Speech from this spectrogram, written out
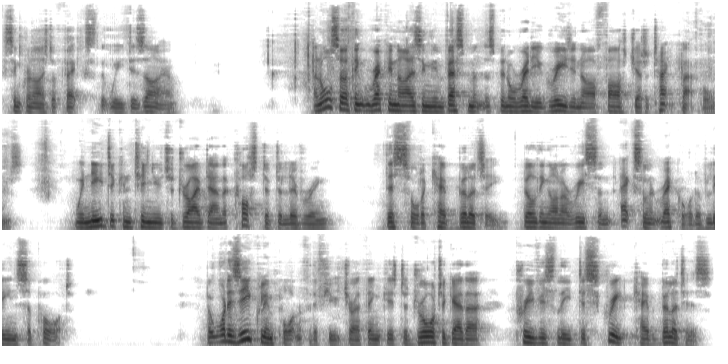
synchronized effects that we desire. And also, I think recognizing the investment that's been already agreed in our fast jet attack platforms, we need to continue to drive down the cost of delivering this sort of capability, building on a recent excellent record of lean support. But what is equally important for the future, I think, is to draw together previously discrete capabilities.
